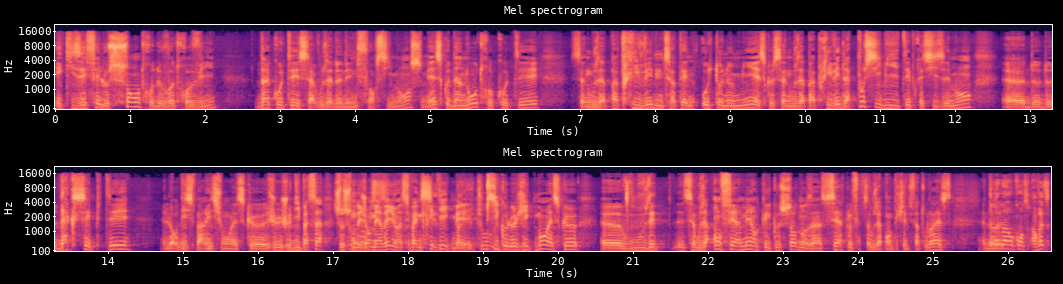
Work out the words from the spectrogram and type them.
et qu'ils aient fait le centre de votre vie, d'un côté, ça vous a donné une force immense, mais est-ce que d'un autre côté, ça ne vous a pas privé d'une certaine autonomie? Est-ce que ça ne vous a pas privé de la possibilité précisément euh, d'accepter leur disparition Est-ce que je, ne dis pas ça Ce sont des gens merveilleux, hein, c'est pas une critique, mais psychologiquement, est-ce que euh, vous êtes, ça vous a enfermé en quelque sorte dans un cercle Ça vous a pas empêché de faire tout le reste Non, non, En fait,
